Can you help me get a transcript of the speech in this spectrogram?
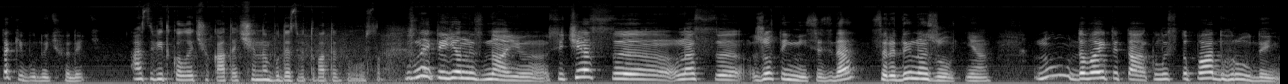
так і будуть ходити. А звідколи чекати? Чи не буде звітувати Білусов? Ви знаєте, я не знаю. Зараз е, у нас е, жовтий місяць, да? середина жовтня. Ну, давайте так, листопад, грудень.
